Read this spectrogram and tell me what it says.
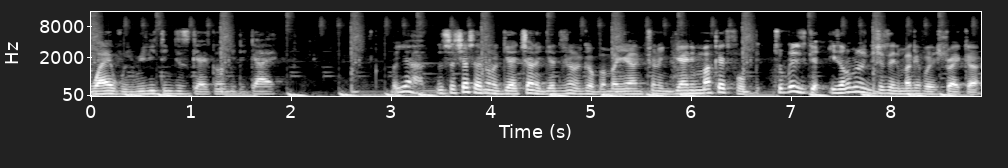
why we really think this guy is gonna be the guy. But yeah, the Chelsea are gonna get trying to get trying to get Aubameyang, trying to get the market for so basically he's not going to get in the market for a striker.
